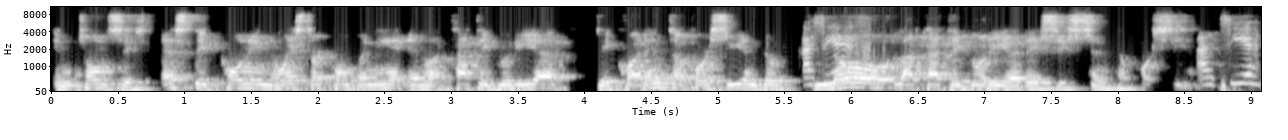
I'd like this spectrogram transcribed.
entonces este pone nuestra compañía en la categoría de 40%, no la categoría de 60%. Así es,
